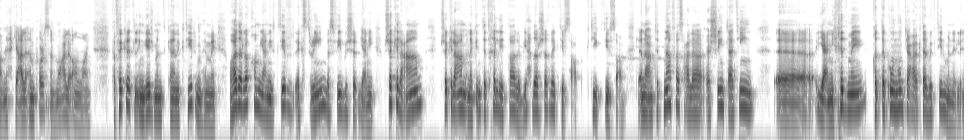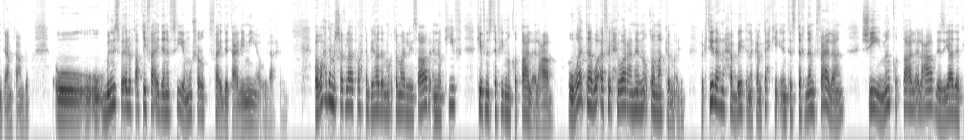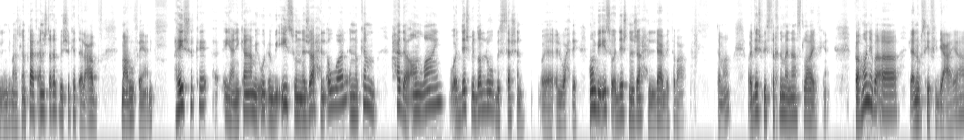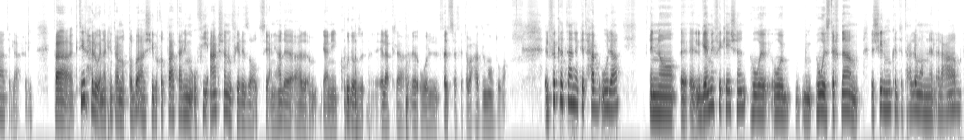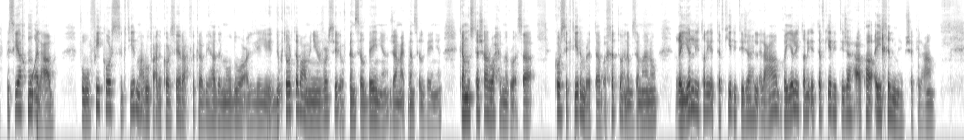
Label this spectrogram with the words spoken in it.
عم نحكي على in person مو على اونلاين ففكرة ال engagement كان كثير مهمة. وهذا الرقم يعني كثير extreme بس في يعني بشكل عام بشكل عام إنك أنت تخلي الطالب يحضر شغلة كثير صعب كثير كثير صعب. لأنه عم تتنافس على 20 30 آه يعني خدمة قد تكون ممتعة أكثر بكثير من اللي أنت عم تعمله. وبالنسبة له بتعطيه فائدة نفسية مو شرط فائدة تعليمية والى آخره. فواحدة من الشغلات واحدة بهذا المؤتمر اللي صار إنه كيف كيف نستفيد من قطاع الألعاب. ووقتها وقف الحوار عن هاي النقطة وما كملوا. فكتير أنا حبيت إنك عم تحكي أنت استخدمت فعلا شيء من قطاع الألعاب لزيادة الاندماج. لأن بتعرف أنا اشتغلت بشركة ألعاب معروفة يعني. هي الشركة يعني كان عم يقول بيقيسوا النجاح الأول إنه كم حدا اونلاين وقديش بيضلوا بال session آه، الوحدة. هون بيقيسوا قديش نجاح اللعبة تبعك. تمام؟ وقديش بيستخدمها ناس live يعني. فهون بقى لأنه بصير في دعايات إلى آخره. فكتير حلو إنك أنت عم تطبق هالشيء بقطاع التعليمي وفي اكشن وفي results يعني هذا هذا يعني kudos لك والفلسفة تبع هذا الموضوع. الفكرة الثانية كنت حابب أقولها إنه ال gamification هو هو هو استخدام الشيء اللي ممكن تتعلمه من الألعاب بسياق مو ألعاب. وفي كورس كتير معروف على Coursera على فكرة بهذا الموضوع اللي الدكتور تبعه من University of Pennsylvania جامعة بنسلفانيا كان مستشار واحد من الرؤساء كورس كتير مرتب أخذته أنا بزمانه غير لي طريقة تفكيري تجاه الألعاب غير لي طريقة تفكيري تجاه إعطاء أي خدمة بشكل عام.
